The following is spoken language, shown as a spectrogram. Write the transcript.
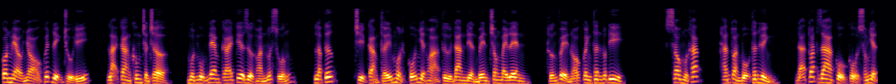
Con mèo nhỏ quyết định chủ ý, lại càng không chần chờ, một ngụm đem cái tia dược hoàn nuốt xuống, lập tức chỉ cảm thấy một cỗ nhiệt hỏa từ đan điền bên trong bay lên, hướng về nó quanh thân nuốt đi sau một khắc, hắn toàn bộ thân hình đã toát ra cổ cổ sóng nhiệt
